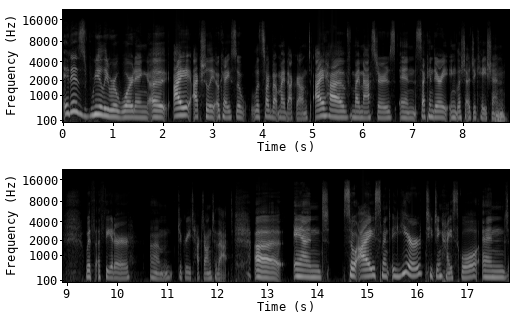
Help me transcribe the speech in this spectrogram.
it is really rewarding. Uh, I actually okay, so let's talk about my background. I have my master's in secondary English education with a theater um, degree tacked onto that, uh, and so I spent a year teaching high school and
